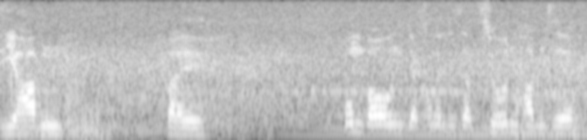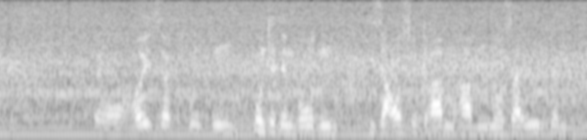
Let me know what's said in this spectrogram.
wir haben bei Umbauen der Kanalisation haben sie äh, Häuser gefunden unter dem Boden, die sie ausgegraben haben, Mosaiken.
